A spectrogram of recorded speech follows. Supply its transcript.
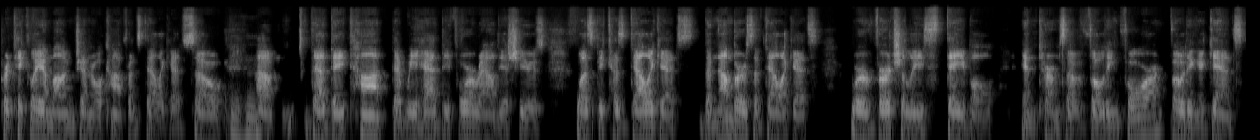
particularly among General Conference delegates. So mm-hmm. um, the detente that we had before around issues was because delegates, the numbers of delegates were virtually stable in terms of voting for, voting against.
